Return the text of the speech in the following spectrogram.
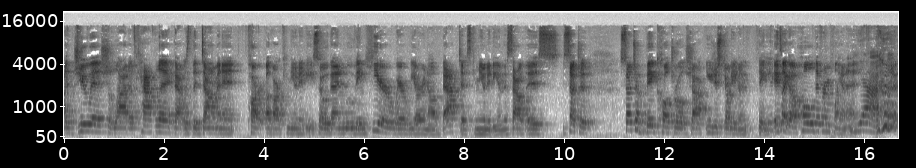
lot of Jewish, a lot of Catholic. That was the dominant part of our community. So then moving here, where we are in a Baptist community in the South, is such a such a big cultural shock. You just don't even think You- it's like a whole different planet. Yeah, like,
